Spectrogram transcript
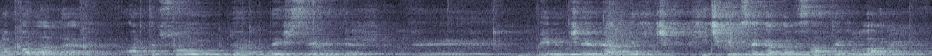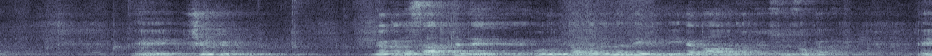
Rapala'da artık son 4-5 senedir e, benim çevremde hiç, hiç kimse gagalı sahte kullanmıyor. E, çünkü gagalı sahtede e, onun dalarına derinliğine bağlı kalıyorsunuz o kadar. E,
